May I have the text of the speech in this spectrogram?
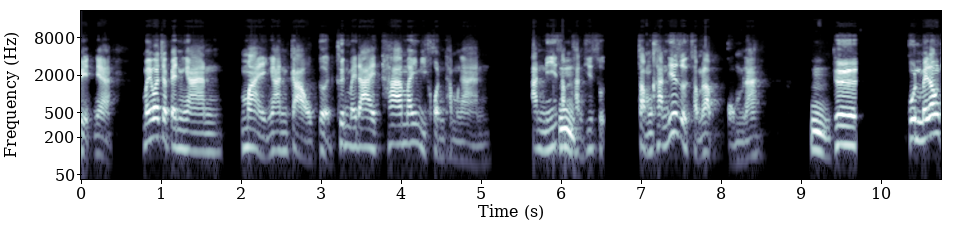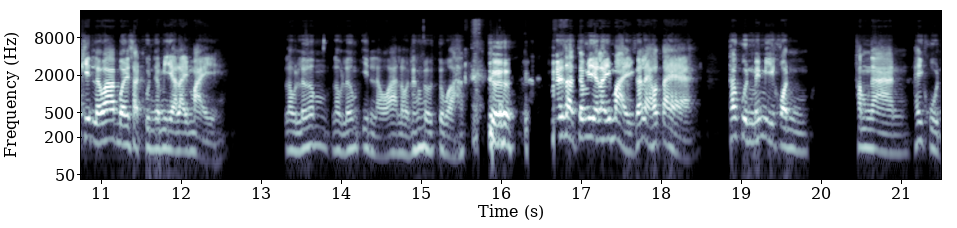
วิดเนี่ยไม่ว่าจะเป็นงานใหม่งานเก่าเกิดขึ้นไม่ได้ ถ้าไม่มีคนทำงาน อันนี้สำคัญที่สุดสำคัญที่สุดสำหรับผมนะอืมคือคุณไม่ต้องคิดเลยว่าบริษัทคุณจะมีอะไรใหม่ เราเริ่มเราเริ่มอินแล้วว่า เราเริ่มรู้ตัว คือบริษัทจะมีอะไรใหม่ก็แล้วแต่ ถ้าคุณไม่มีคนทำงานให้คุณ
